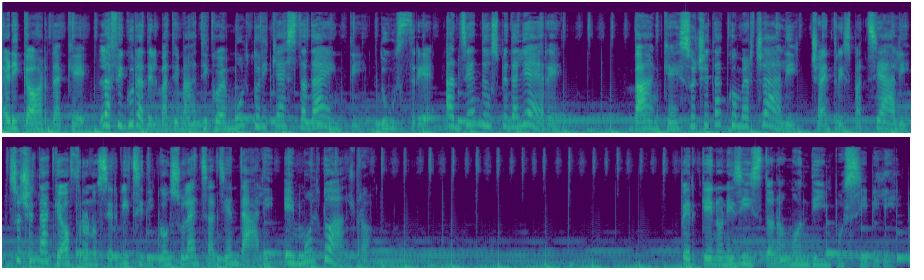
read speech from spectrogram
Ricorda che la figura del matematico è molto richiesta da enti, industrie, aziende ospedaliere, banche, società commerciali, centri spaziali, società che offrono servizi di consulenza aziendali e molto altro. Perché non esistono mondi impossibili.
